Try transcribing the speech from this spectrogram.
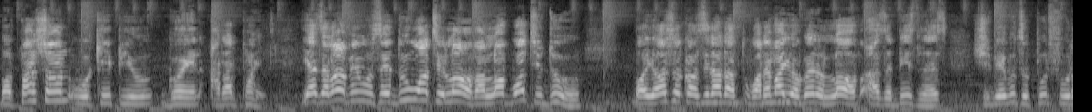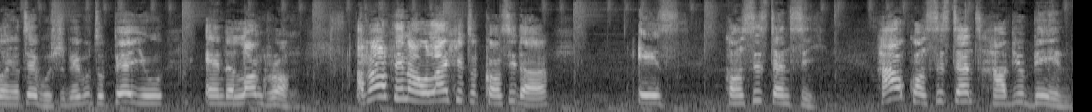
but passion will keep you going at that point. Yes, a lot of people say, do what you love and love what you do, but you also consider that whatever you're going to love as a business should be able to put food on your table, should be able to pay you in the long run. Another thing I would like you to consider is consistency. How consistent have you been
